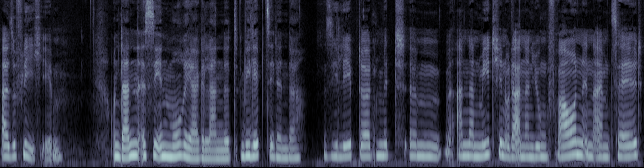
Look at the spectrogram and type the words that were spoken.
also fliehe ich eben. Und dann ist sie in Moria gelandet. Wie lebt sie denn da? Sie lebt dort mit ähm, anderen Mädchen oder anderen jungen Frauen in einem Zelt.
